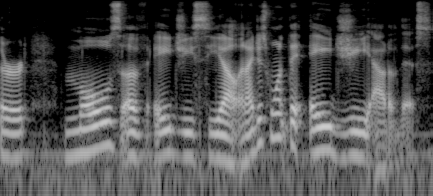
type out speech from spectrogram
third moles of AgCl, and I just want the Ag out of this.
